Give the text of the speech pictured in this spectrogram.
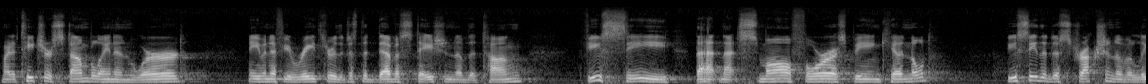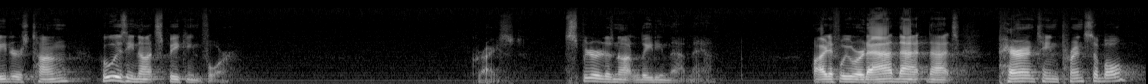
Might a teacher stumbling in word even if you read through the, just the devastation of the tongue, if you see that, that small forest being kindled, if you see the destruction of a leader's tongue, who is he not speaking for? Christ. Spirit is not leading that man. All right, if we were to add that, that parenting principle,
